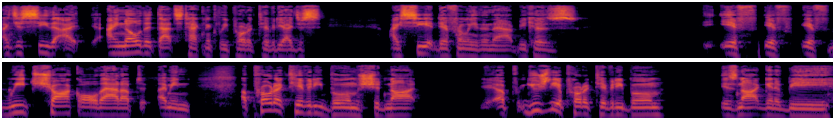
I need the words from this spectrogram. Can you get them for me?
I just see that I I know that that's technically productivity. I just I see it differently than that because if if if we chalk all that up to, I mean, a productivity boom should not a, usually a productivity boom is not going to be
